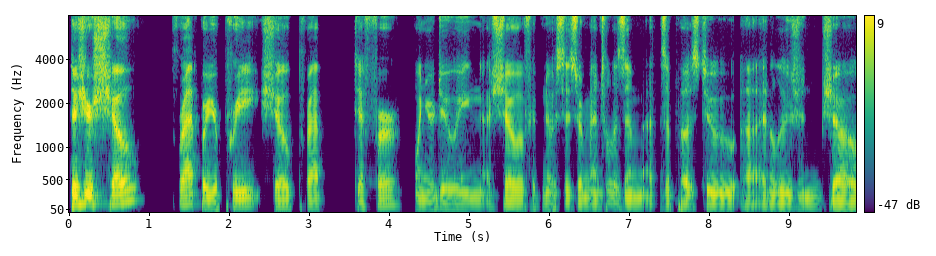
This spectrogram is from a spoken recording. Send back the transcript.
Does your show prep or your pre-show prep differ when you're doing a show of hypnosis or mentalism as opposed to uh, an illusion show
